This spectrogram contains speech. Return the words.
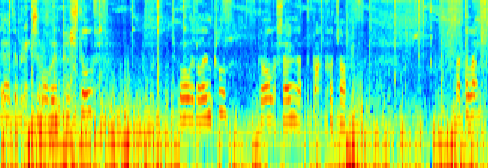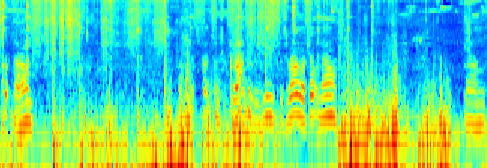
The bricks have all been pistoled to go over the lintel. They're all the same, at the back cut off. Had the length cut down. That was ground it was used as well, I don't know. And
